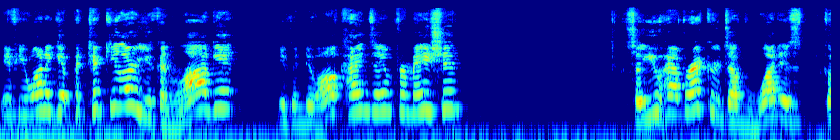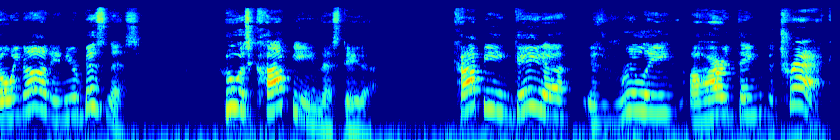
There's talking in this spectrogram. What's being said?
If you want to get particular, you can log it. You can do all kinds of information. So you have records of what is going on in your business. Who is copying this data? Copying data is really a hard thing to track.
